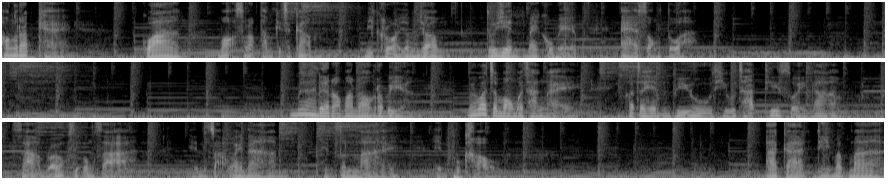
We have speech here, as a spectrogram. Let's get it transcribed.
ห้องรับแขก กว้าง เหมาะสำหรับทำกิจกรรม มีครัวย่อมๆ ตู้เย็นไมโครเวฟ แอร์ 2 ตัว เมื่อเดินออกมานอกระเบียง ไม่ว่าจะมองมาทางไหน ก็จะเห็นวิวทิวทัศน์ที่สวยงาม 360 องศา เห็นสระว่ายน้ำ เห็นต้นไม้ เห็นภูเขา อากาศดีมาก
